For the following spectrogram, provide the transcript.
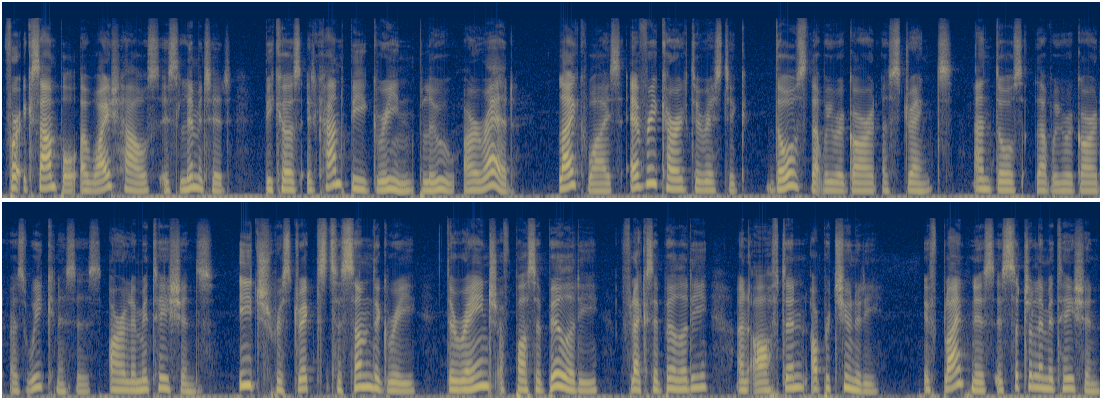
For example, a white house is limited because it can't be green, blue, or red. Likewise, every characteristic, those that we regard as strengths and those that we regard as weaknesses, are limitations. Each restricts to some degree the range of possibility flexibility, and often opportunity. If blindness is such a limitation,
